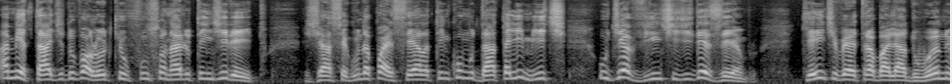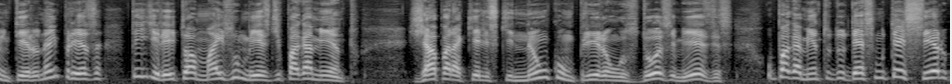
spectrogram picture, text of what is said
a metade do valor que o funcionário tem direito. Já a segunda parcela tem como data limite o dia 20 de dezembro. Quem tiver trabalhado o ano inteiro na empresa tem direito a mais um mês de pagamento. Já para aqueles que não cumpriram os 12 meses, o pagamento do 13º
